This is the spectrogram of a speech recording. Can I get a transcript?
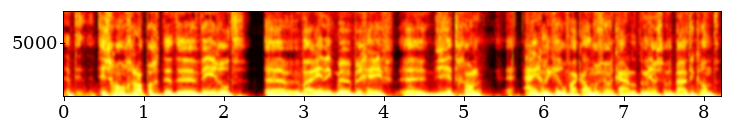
Het, is gewoon grappig. De, de wereld uh, waarin ik me begeef, uh, die zit gewoon eigenlijk heel vaak anders in elkaar dan de mensen aan de buitenkant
